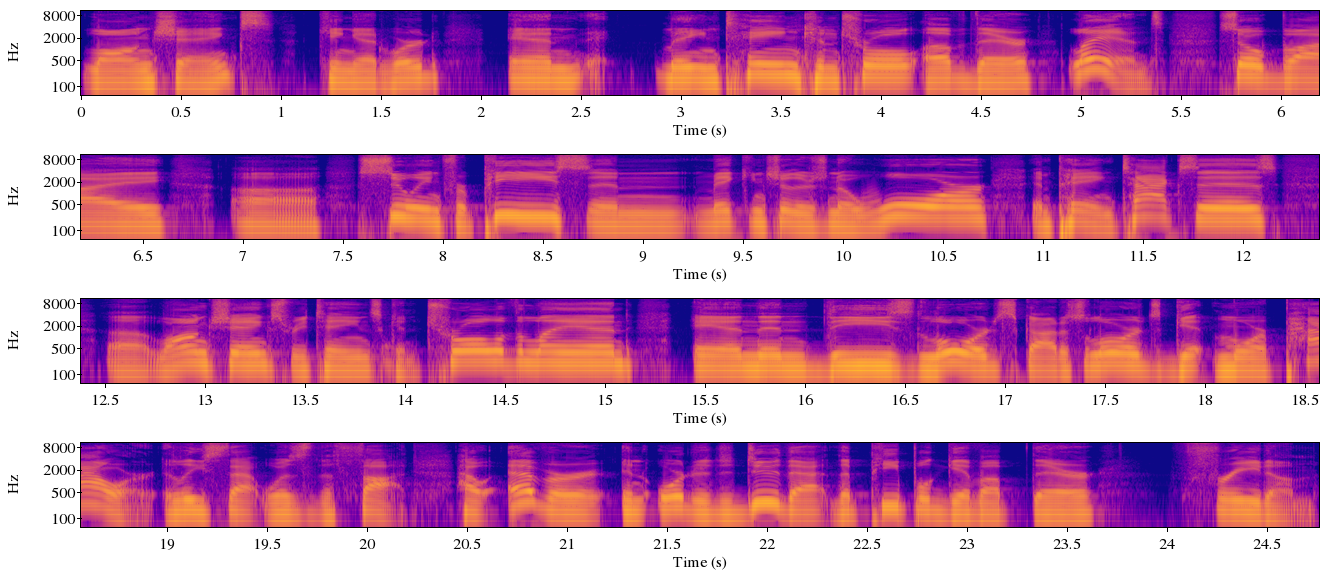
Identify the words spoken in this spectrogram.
Longshanks, King Edward, and maintain control of their lands. So by uh, suing for peace and making sure there's no war and paying taxes, uh, Longshanks retains control of the land, and then these lords, Scottish lords, get more power. At least that was the thought. However, in order to do that, the people give up their freedom.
